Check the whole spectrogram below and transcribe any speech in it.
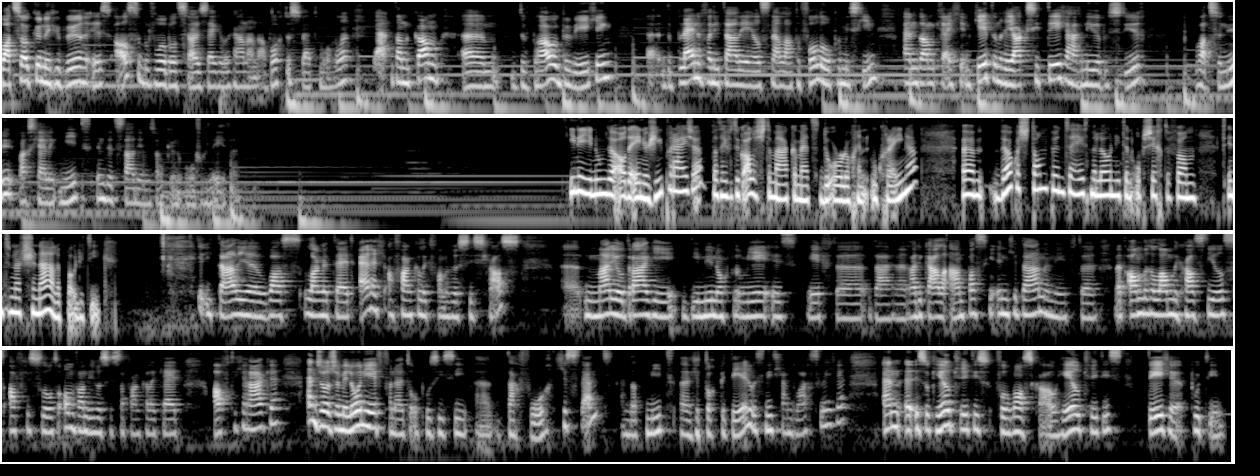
Wat zou kunnen gebeuren is, als ze bijvoorbeeld zou zeggen we gaan aan de abortuswet morrelen, ja, dan kan um, de vrouwenbeweging uh, de pleinen van Italië heel snel laten vollopen misschien. En dan krijg je een ketenreactie tegen haar nieuwe bestuur, wat ze nu waarschijnlijk niet in dit stadium zou kunnen overleven. Ine, je noemde al de energieprijzen. Dat heeft natuurlijk alles te maken met de oorlog in Oekraïne. Um, welke standpunten heeft Meloni ten opzichte van het internationale politiek? Italië was lange tijd erg afhankelijk van Russisch gas. Uh, Mario Draghi, die nu nog premier is, heeft uh, daar radicale aanpassingen in gedaan en heeft met andere landen gasdeals afgesloten om van die Russische afhankelijkheid af te geraken. En Giorgia Meloni heeft vanuit de oppositie uh, daarvoor gestemd en dat niet uh, getorpedeerd, dus niet gaan dwarsliggen. En uh, is ook heel kritisch voor Moskou, heel kritisch tegen Poetin.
